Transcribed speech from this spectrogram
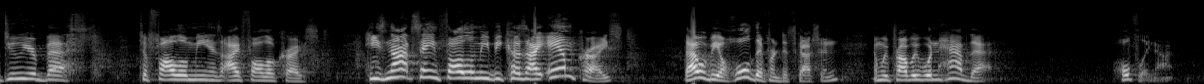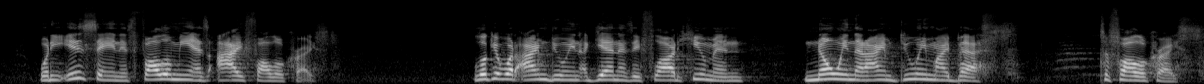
do your best to follow me as I follow Christ. He's not saying follow me because I am Christ. That would be a whole different discussion, and we probably wouldn't have that. Hopefully not. What he is saying is follow me as I follow Christ. Look at what I'm doing again as a flawed human, knowing that I am doing my best to follow Christ.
